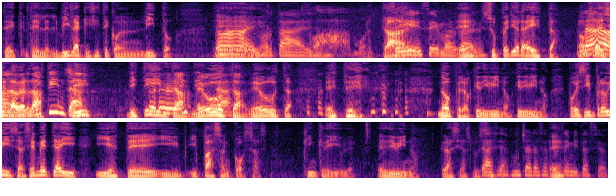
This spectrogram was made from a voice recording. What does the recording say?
te, te- vi la que hiciste con Lito. Ah, Eh, mortal. ¡fua! mortal. Sí, sí, mortal. ¿Eh? Superior a esta. Vamos a decir la verdad. distinta. ¿Sí? Distinta, me Distinta. gusta, me gusta. Este, no, pero qué divino, qué divino. Porque se improvisa, se mete ahí y este y, y pasan cosas. Qué increíble, es divino. Gracias, Lucy. Gracias, muchas gracias ¿Eh? por esta invitación.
